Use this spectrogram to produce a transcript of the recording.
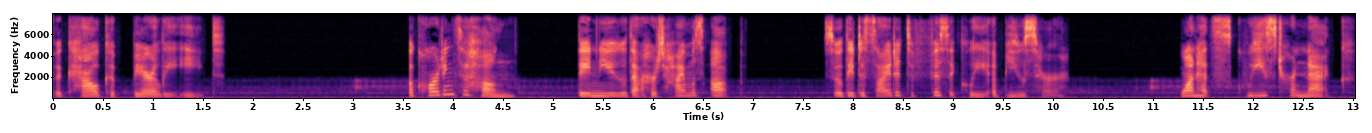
but Cao could barely eat. According to Hung, they knew that her time was up, so they decided to physically abuse her. One had squeezed her neck,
